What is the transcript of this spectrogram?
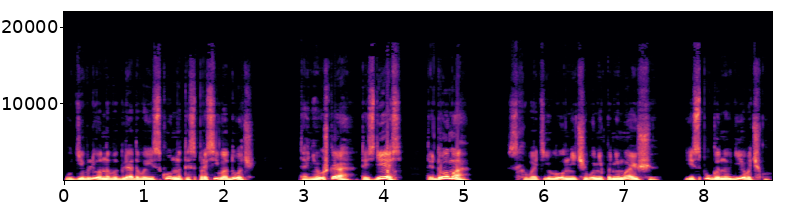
Удивленно выглядывая из комнаты, спросила дочь. «Танюшка, ты здесь? Ты дома?» Схватил он ничего не понимающую, испуганную девочку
